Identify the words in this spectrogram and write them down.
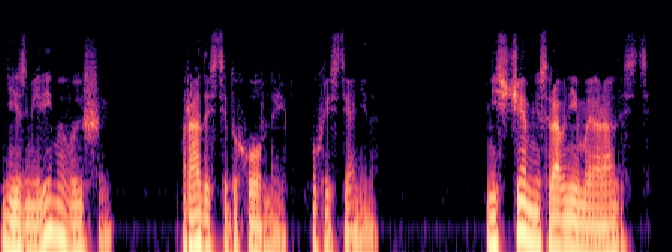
Неизмеримо выше радости духовные у христианина. Ни с чем не сравнимая радость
